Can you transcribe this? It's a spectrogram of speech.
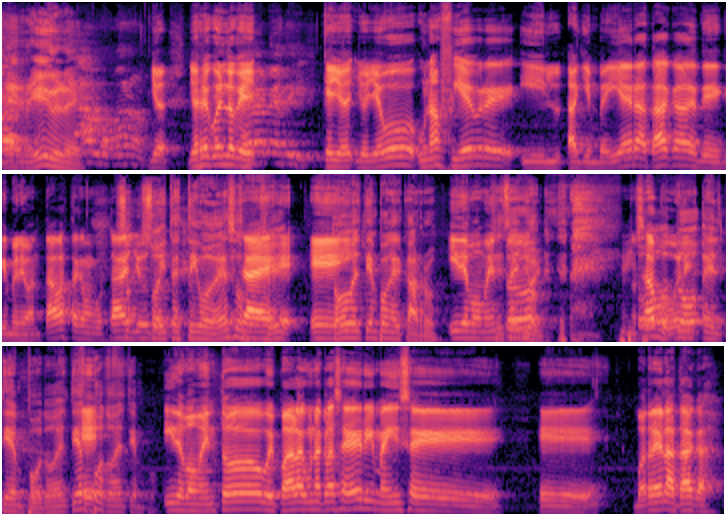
Terrible. Yo, yo recuerdo que, que yo, yo llevo una fiebre y a quien veía era Taca desde que me levantaba hasta que me acostaba So- soy testigo de eso. O sea, sí. eh, eh, todo el tiempo en el carro. Y de momento... señor. no todo bullying. el tiempo, todo el tiempo, Eh, todo el tiempo. Y de momento voy para una clase aérea y me dice, eh, voy a traer la taca.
